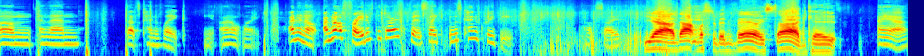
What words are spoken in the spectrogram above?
Um, and then that's kind of like yeah, I don't like. I don't know. I'm not afraid of the dark, but it's like it was kind of creepy outside. yeah, that must have been very sad, Kate. Uh, yeah.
